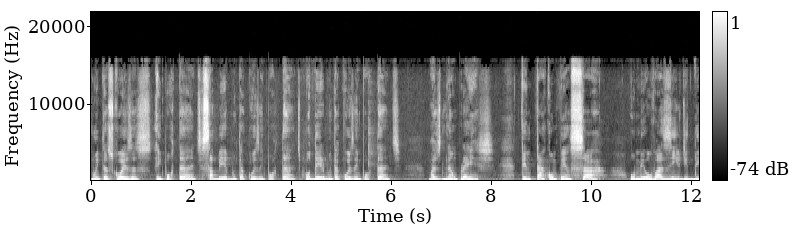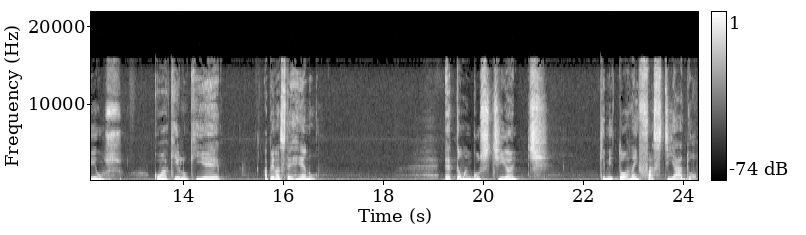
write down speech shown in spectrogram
muitas coisas é importante, saber muita coisa é importante, poder muita coisa é importante, mas não preenche. Tentar compensar o meu vazio de Deus com aquilo que é apenas terreno é tão angustiante que me torna enfastiado.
